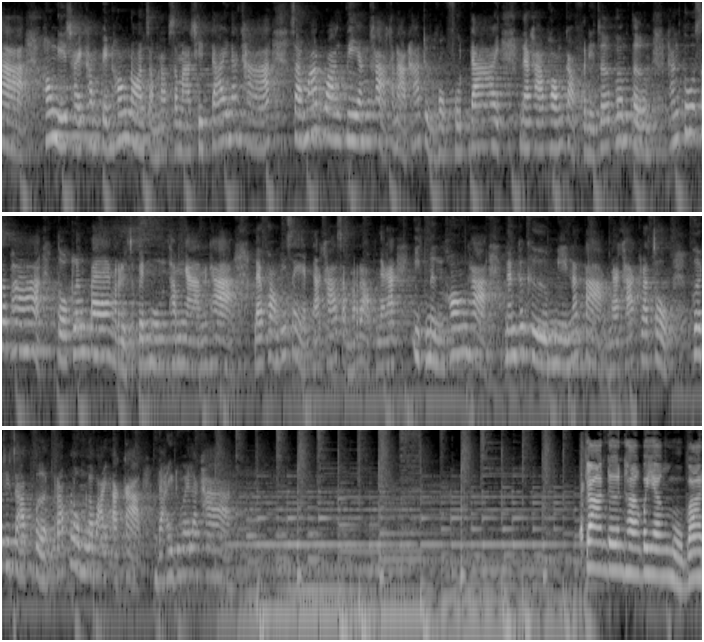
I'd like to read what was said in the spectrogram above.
ค่ะ ห้องนี้ใช้ทำเป็นห้องนอนสำหรับสมาชิกได้นะคะ สามารถวางเตียงค่ะ ขนาด 5-6 ฟุตได้นะคะ พร้อมกับเฟอร์นิเจอร์เพิ่มเติม ทั้งตู้เสื้อผ้าตัวเครื่องแป้ง หรือจะเป็นมุมทำงานค่ะ และความพิเศษนะคะสำหรับนะคะอีกหนึ่งห้องค่ะ นั่นก็คือมีหน้าต่างนะคะ กระจกเพื่อที่จะเปิดรับลมระบายอากาศได้ด้วยละค่ะ การเดินทางไปยังหมู่บ้าน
